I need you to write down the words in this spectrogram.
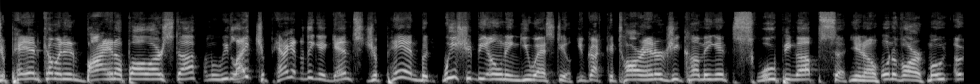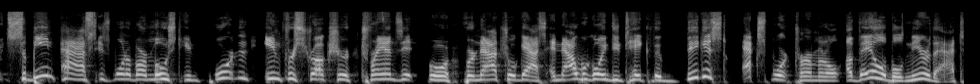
Japan coming in buying up all our stuff. I mean, we like Japan. I got nothing against Japan, but we should be owning U.S. Steel. You've got Qatar Energy coming in, swooping up. You know, one of our most uh, Sabine Pass is one of our most important infrastructure transit for for natural gas, and now we're going to take the biggest export terminal available near that,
